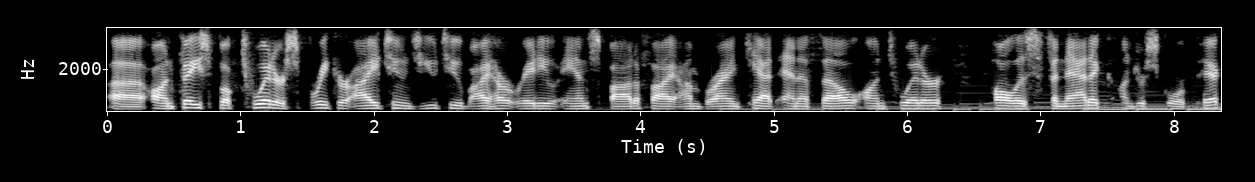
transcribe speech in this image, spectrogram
uh, on Facebook, Twitter, Spreaker, iTunes, YouTube, iHeartRadio, and Spotify. I'm Brian Cat NFL on Twitter. Paul is fanatic underscore pick.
